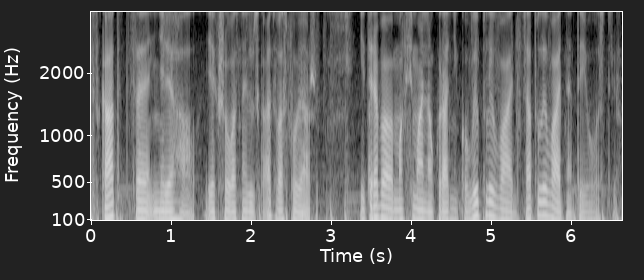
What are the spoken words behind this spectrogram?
скат це нелегал. Якщо у вас знайдуть скат, вас пов'яжуть. І треба максимально акуратненько випливати, запливати на той острів.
